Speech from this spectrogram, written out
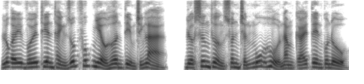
Lúc ấy với thiên thành giúp Phúc nhiều hơn tìm chính là, được xưng thường xuân chấn ngũ hổ năm cái tên côn đồ.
